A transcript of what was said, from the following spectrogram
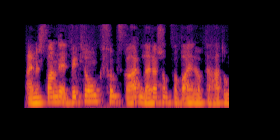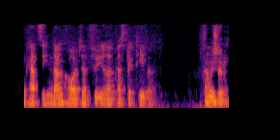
Eine spannende Entwicklung. Fünf Fragen leider schon vorbei. Dr. Hartung, herzlichen Dank heute für Ihre Perspektive. Dankeschön.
